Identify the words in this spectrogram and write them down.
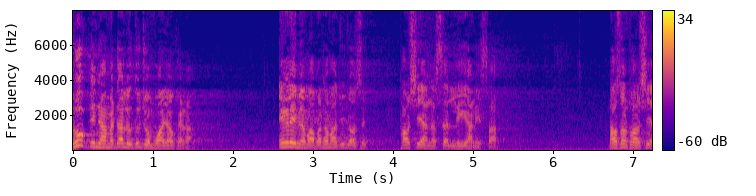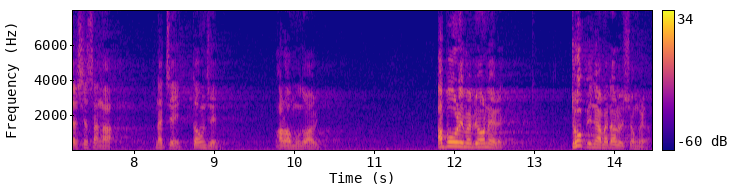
တို့ပညာမတတ်လို့သူ့ကြုံဘွားရောက်ခဲ့တာအင်္ဂလိပ်မြန်မာပထမကျူးကျော်စစ်1824ရာနေစနောက်ဆုံး1885နှစ်ကြိမ်သုံးကြိမ်ပါတော်မူသွားပြီအပိုးတွေမပြောနဲ့တဲ့တို့ပညာမတတ်လို့ရှုံးခဲ့တာ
